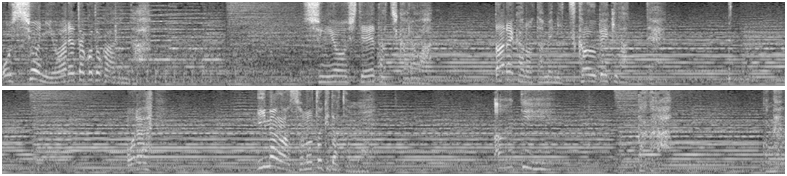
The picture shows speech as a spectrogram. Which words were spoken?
お師匠に言われたことがあるんだ。修行して得た力は誰かのために使うべきだって。俺今がその時だと思う。アディだからごめん。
